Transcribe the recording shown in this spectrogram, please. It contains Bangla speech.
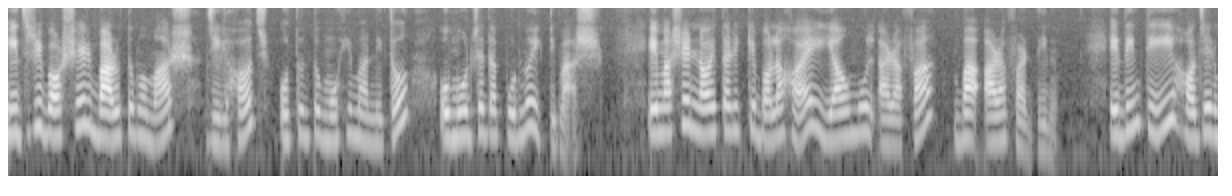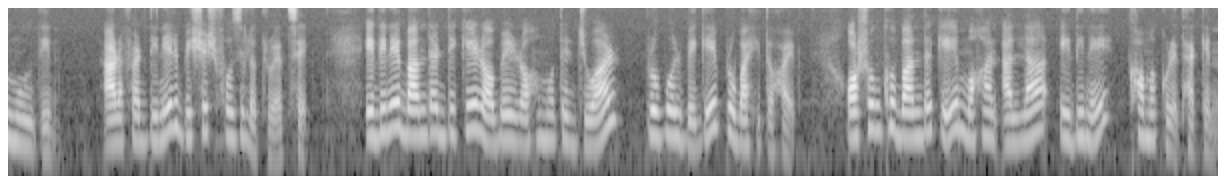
হিজরি বর্ষের বারোতম মাস, জিলহজ অত্যন্ত মহিমান্বিত ও মর্যাদাপূর্ণ একটি মাস। এ মাসের নয় তারিখকে বলা হয় ইয়াউমুল আরাফা বা আরাফার দিন। এ দিনটি হজের মূল দিন। আরাফার দিনের বিশেষ ফজিলত রয়েছে। এদিনে বান্দার দিকে রবের রহমতের জোয়ার প্রবল বেগে প্রবাহিত হয়। অসংখ্য বান্দাকে মহান আল্লাহ এদিনে ক্ষমা করে থাকেন।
